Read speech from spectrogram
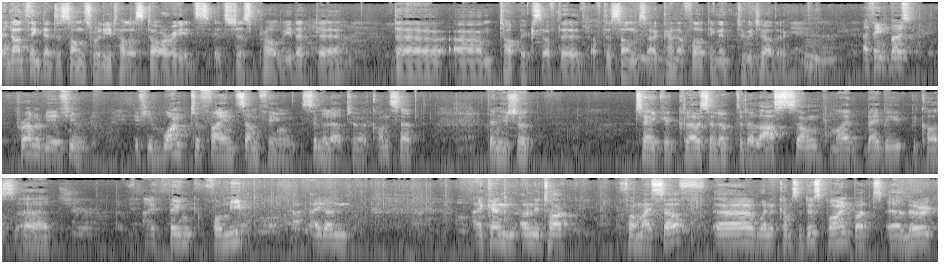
I don't think that the songs really tell a story. It's it's just probably that the the um, topics of the of the songs are kind of floating into each other. I think most probably if you if you want to find something similar to a concept, then you should take a closer look to the last song, maybe because uh, I think for me, I don't. I can only talk for myself uh, when it comes to this point, but uh, lyric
